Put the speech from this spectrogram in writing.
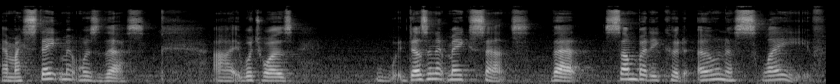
And my statement was this, uh, which was Doesn't it make sense that somebody could own a slave?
